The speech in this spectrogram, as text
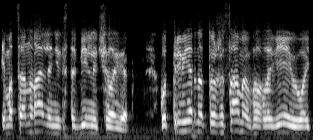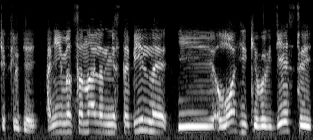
эмоционально нестабильный человек. Вот примерно то же самое в голове у этих людей. Они эмоционально нестабильны, и логики в их действий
